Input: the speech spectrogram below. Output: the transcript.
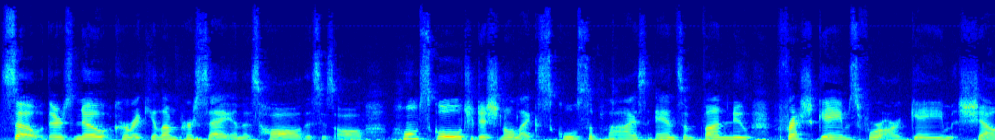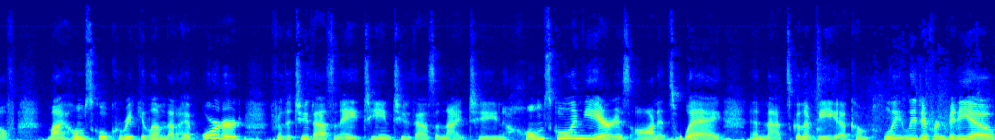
So there's no curriculum per se in this haul. This is all homeschool, traditional like school supplies and some fun new fresh games for our game shelf. My homeschool curriculum that I have ordered for the 2018-2019 homeschooling year is on its way and that's gonna be a completely different video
